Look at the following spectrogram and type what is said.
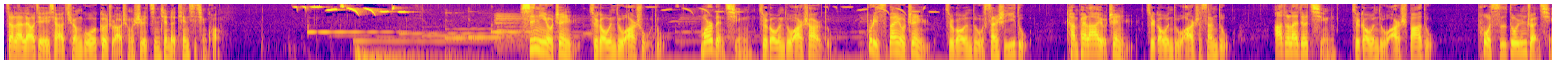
再来了解一下全国各主要城市今天的天气情况。悉尼有阵雨，最高温度二十五度；墨尔本晴，最高温度二十二度；布里斯班有阵雨，最高温度三十一度；堪培拉有阵雨，最高温度二十三度；阿德莱德晴，最高温度二十八度；珀斯多云转晴。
